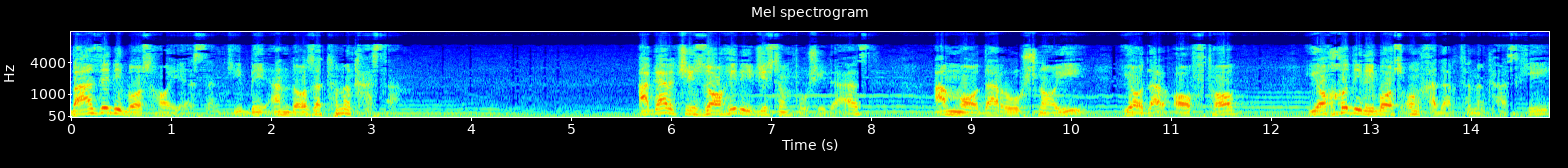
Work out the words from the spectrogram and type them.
بعضی لباس هایی هستند که به اندازه تنک هستند. اگرچه ظاهری جسم پوشیده است اما در روشنایی یا در آفتاب یا خود لباس اونقدر تنک است که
